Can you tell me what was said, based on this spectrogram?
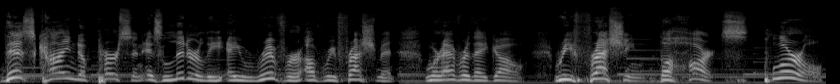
This kind of person is literally a river of refreshment wherever they go, refreshing the hearts, plural,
